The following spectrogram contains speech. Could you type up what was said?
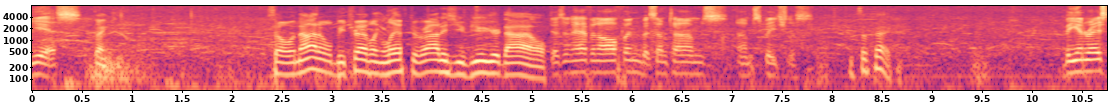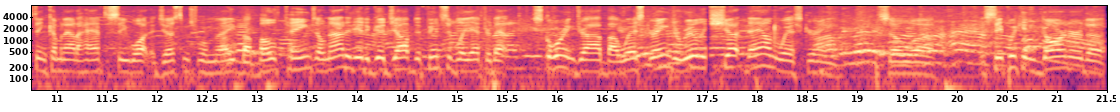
yes, Thank you. So Oneida will be traveling left to right as you view your dial. doesn't happen often, but sometimes I'm speechless. It's okay. Be interesting coming out of half to see what adjustments were made by both teams. Oneida did a good job defensively after that scoring drive by West Greene to really shut down West Greene. So uh, let's see if we can garner the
